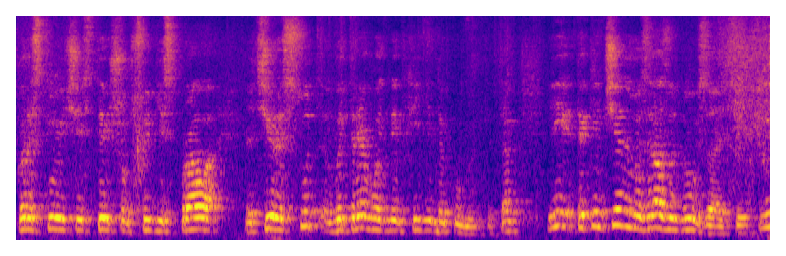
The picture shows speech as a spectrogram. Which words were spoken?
користуючись тим, що в суді справа, через суд витребують необхідні документи. Так? І таким чином ми зразу двох зайців. І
